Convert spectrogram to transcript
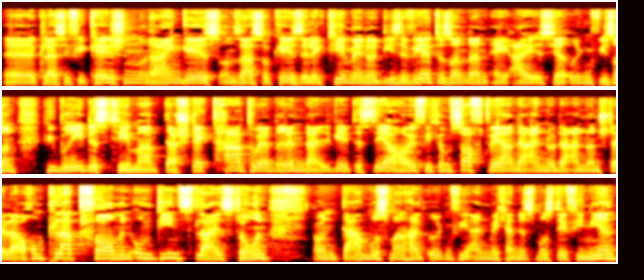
äh, Classification reingehst und sagst, okay, selektier mir nur diese Werte, sondern AI ist ja irgendwie so ein hybrides Thema. Da steckt Hardware drin, da geht es sehr häufig um Software an der einen oder anderen Stelle, auch um Plattformen, um Dienstleistungen. Und da muss man halt irgendwie einen Mechanismus definieren.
